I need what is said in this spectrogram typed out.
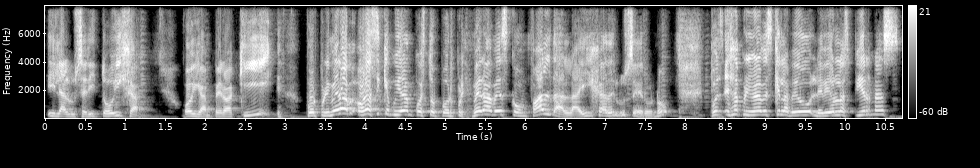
y la lucerito hija. Oigan, pero aquí, por primera, ahora sí que me hubieran puesto por primera vez con falda la hija de Lucero, ¿no? Pues es la primera vez que la veo, le veo las piernas.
